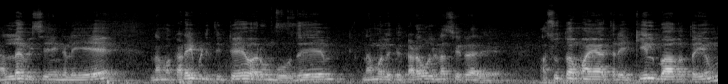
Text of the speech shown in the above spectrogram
நல்ல விஷயங்களையே நம்ம கடைபிடித்துட்டே வரும்போது நம்மளுக்கு கடவுள் என்ன செய்கிறாரு அசுத்த மாயாத்திரை கீழ் பாகத்தையும்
